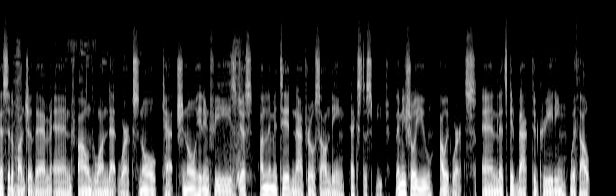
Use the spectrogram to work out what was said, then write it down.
tested a bunch of them and found one that works. No catch, no hidden fees, just unlimited natural sounding text to speech. Let me show you how it works and let's get back to creating without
